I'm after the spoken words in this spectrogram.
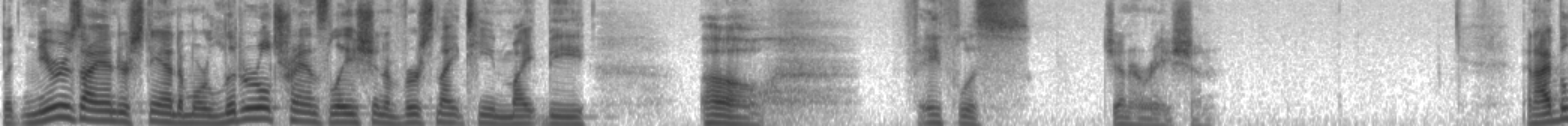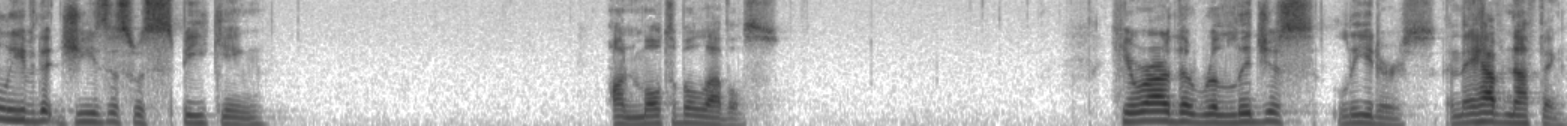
but near as I understand, a more literal translation of verse 19 might be, Oh, faithless generation. And I believe that Jesus was speaking on multiple levels. Here are the religious leaders, and they have nothing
